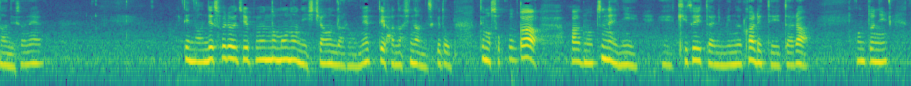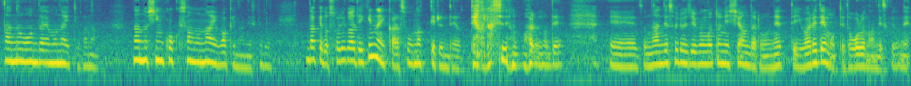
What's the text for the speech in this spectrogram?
なんですよね。でなんでそれを自分のものにしちゃうんだろうねって話なんですけどでもそこがあの常に、え、気づいたり見抜かれていたら本当に何の問題もないっていうかな。何の深刻さもないわけなんですけど。だけどそれができないからそうなってるんだよって話でもあるので、えーと、なんでそれを自分ごとにしちゃうんだろうねって言われてもってところなんですけどね。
